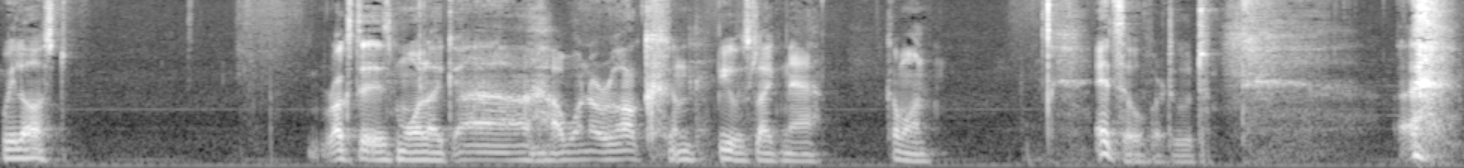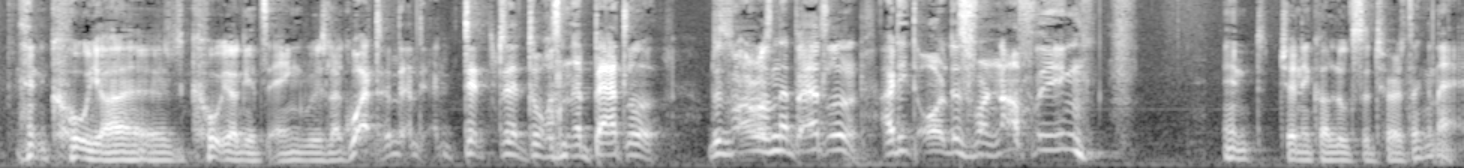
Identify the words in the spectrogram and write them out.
we lost. Rocksteady is more like, uh, I want to rock. And B was like, nah, come on. It's over, dude. and Koya, Koya gets angry. He's like, "What? That, that, that wasn't a battle. This wasn't a battle. I did all this for nothing." And Jennika looks at her and like, "Nah,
